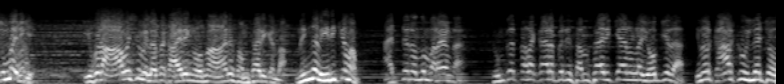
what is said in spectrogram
ചുമ്മാ ഇവിടെ ആവശ്യമില്ലാത്ത കാര്യങ്ങളൊന്നും ആരും സംസാരിക്കണ്ട. നിങ്ങൾ ഇരിക്കണം. അച്ഛനൊന്നും പറയണ്ട. ചുങ്കത്തറക്കാരെ പറ്റി സംസാരിക്കാനുള്ള യോഗ്യത ഇവർക്ക് ആർക്കും ഇല്ലച്ചോ.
